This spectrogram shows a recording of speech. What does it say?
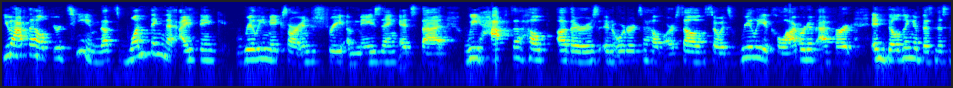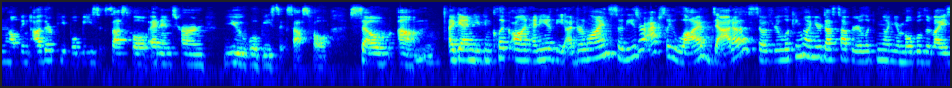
You have to help your team. That's one thing that I think really makes our industry amazing. It's that we have to help others in order to help ourselves. So it's really a collaborative effort in building a business and helping other people be successful. And in turn, you will be successful. So um, again, you can click on any of the underlines. So these are actually live data. So if you're looking on your desktop or you're looking on your mobile device,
